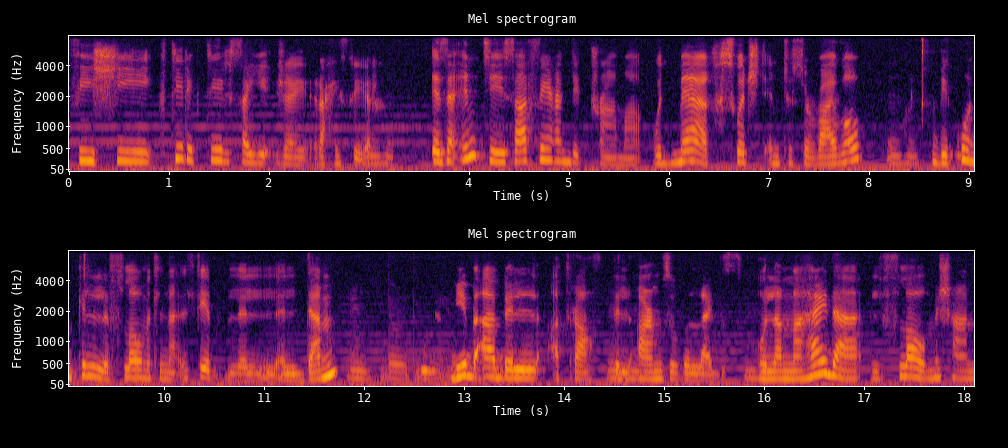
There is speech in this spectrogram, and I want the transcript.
في شيء كثير كثير سيء جاي رح يصير. إذا انت صار في عندك trauma ودماغ switched into survival بيكون كل ال flow مثل ما قلتي الدم بيبقى بالأطراف بال arms وبال legs ولما هيدا ال flow مش عم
